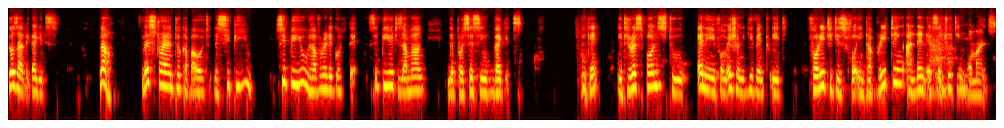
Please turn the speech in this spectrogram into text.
Those are the gadgets. Now, let's try and talk about the CPU. CPU, we have already got the CPU, it is among the processing gadgets. Okay, it responds to any information given to it. For it, it is for interpreting and then executing commands.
